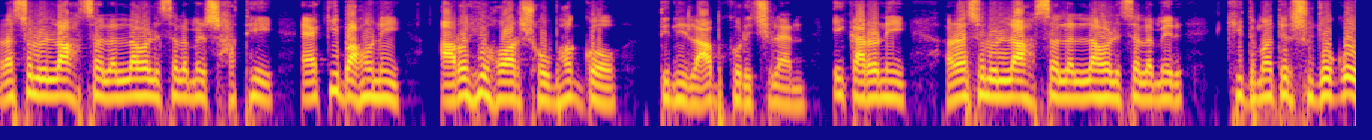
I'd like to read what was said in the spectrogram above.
রাসুল্লাহ সাল্লাহ সাল্লামের সাথে একই বাহনে আরোহী হওয়ার সৌভাগ্য তিনি লাভ করেছিলেন। এ কারণে রাসুল্লাহ সাল্লাহ সাল্লামের খিদমাতের সুযোগও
